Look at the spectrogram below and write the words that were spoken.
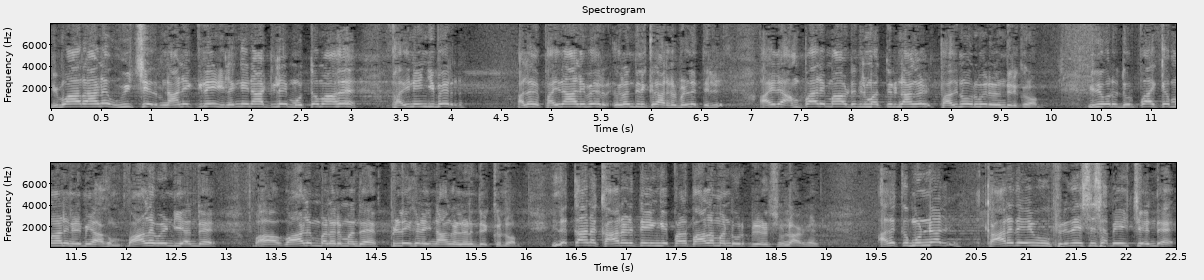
இவ்வாறான உயிர்ச்சேதம் நான் நினைக்கிறேன் இலங்கை நாட்டிலே மொத்தமாக பதினைஞ்சு பேர் அல்லது பதினாலு பேர் இறந்திருக்கிறார்கள் வெள்ளத்தில். அதில் அம்பாறை மாவட்டத்தில் மட்டும் நாங்கள் பதினோரு பேர் இருந்திருக்கிறோம் இது ஒரு துர்ப்பாக்கியமான நிலைமையாகும். வாழ வேண்டிய அந்த வா- வாழும் வளரும் அந்த பிள்ளைகளை நாங்கள் இழந்திருக்கிறோம். இதற்கான காரணத்தை இங்கே பல பாராளுமன்ற உறுப்பினர்கள் சொன்னார்கள். அதற்கு முன்னால் காரதேவு பிரதேச சபையைச் சேர்ந்த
